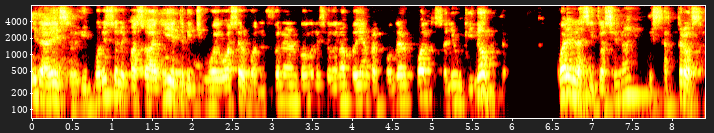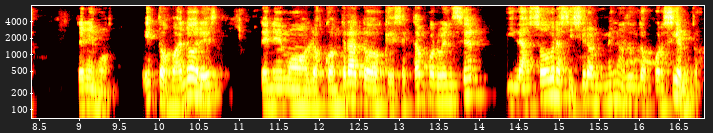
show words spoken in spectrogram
era eso. Y por eso le pasó a Dietrich o a Guaser cuando fueron al Congreso que no podían responder cuánto salía un kilómetro. ¿Cuál es la situación hoy? Desastrosa. Tenemos estos valores, tenemos los contratos que se están por vencer y las obras se hicieron menos de un 2%.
